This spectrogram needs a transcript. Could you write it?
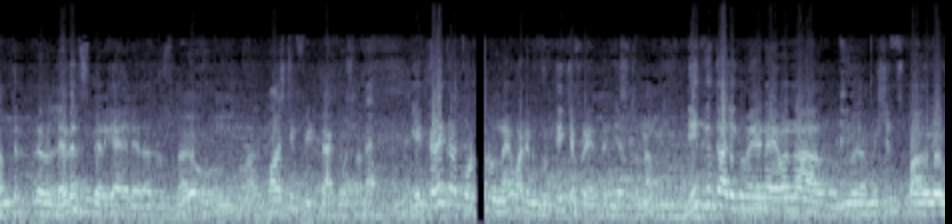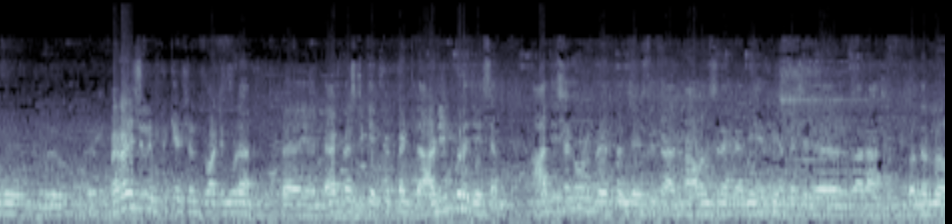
సంతృప్తి లెవెల్స్ పెరిగాయా లేదా చూస్తున్నారు. పాజిటివ్ ఫీడ్బ్యాక్ వస్తుంది ఎక్కడెక్కడ కోట్లు ఉన్నాయో వాటిని గుర్తించే ప్రయత్నం చేస్తున్నాం. దీర్ఘకాలికమైన ఏమన్నా మిషన్స్ బాగలేవు ఫైనాన్షియల్ ఇంప్లికేషన్స్ వాటిని కూడా డయాగ్నోస్టిక్ ఎక్విప్మెంట్ ఆడిట్ కూడా చేశాం. ఆ దిశగా కూడా ప్రయత్నం చేసి దానికి కావాల్సిన కానీ ఏపీ ద్వారా తొందరలో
